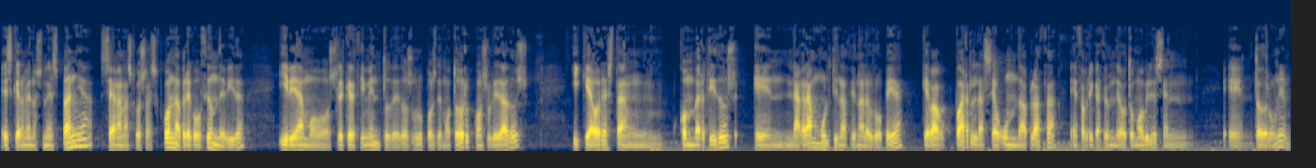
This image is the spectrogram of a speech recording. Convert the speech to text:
es que al menos en España se hagan las cosas con la precaución debida y veamos el crecimiento de dos grupos de motor consolidados y que ahora están convertidos en la gran multinacional europea que va a ocupar la segunda plaza en fabricación de automóviles en, en toda la Unión.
